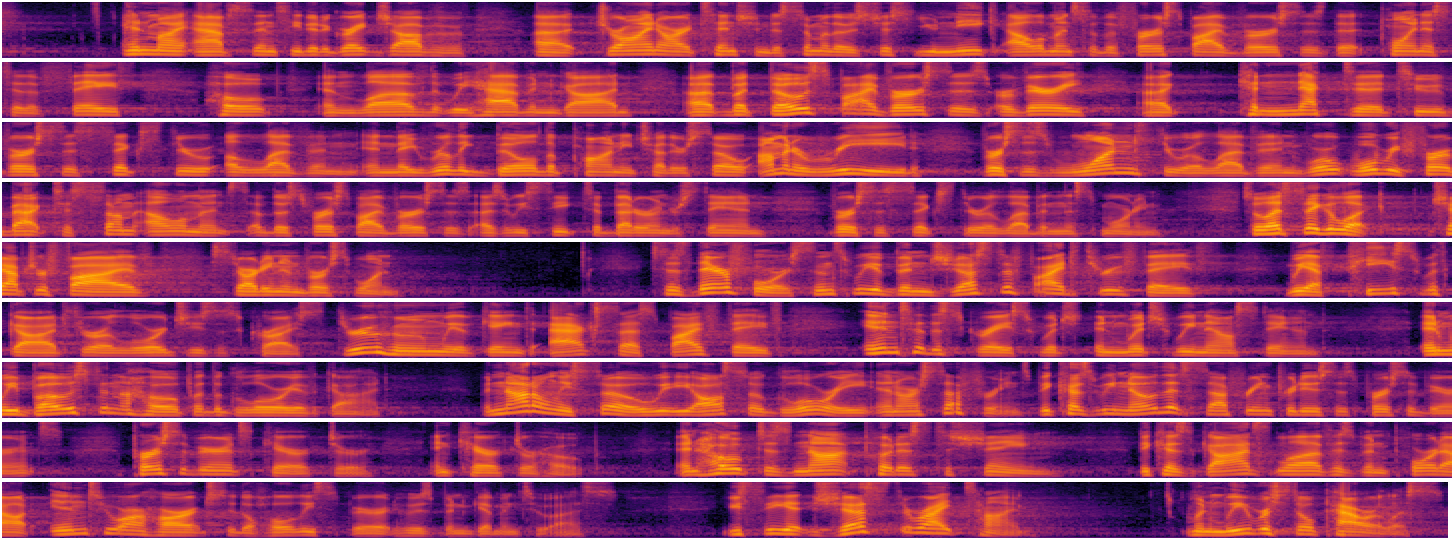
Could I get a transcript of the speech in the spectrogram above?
in my absence. He did a great job of uh, drawing our attention to some of those just unique elements of the first five verses that point us to the faith, hope, and love that we have in God. Uh, but those five verses are very uh, connected to verses 6 through 11, and they really build upon each other. So I'm going to read verses 1 through 11. We'll, we'll, refer back to some elements of those first five verses as we seek to better understand verses 6 through 11 this morning. So let's take a look. Chapter 5, starting in verse 1. It says, Therefore, since we have been justified through faith, we have peace with God through our Lord Jesus Christ, through whom we have gained access by faith into this grace which, in which we now stand and we boast in the hope of the glory of God. But not only so, we also glory in our sufferings, because we know that suffering produces perseverance, perseverance, character, and character, hope. And hope does not put us to shame, because God's love has been poured out into our hearts through the Holy Spirit who has been given to us. You see, at just the right time, when we were still powerless,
